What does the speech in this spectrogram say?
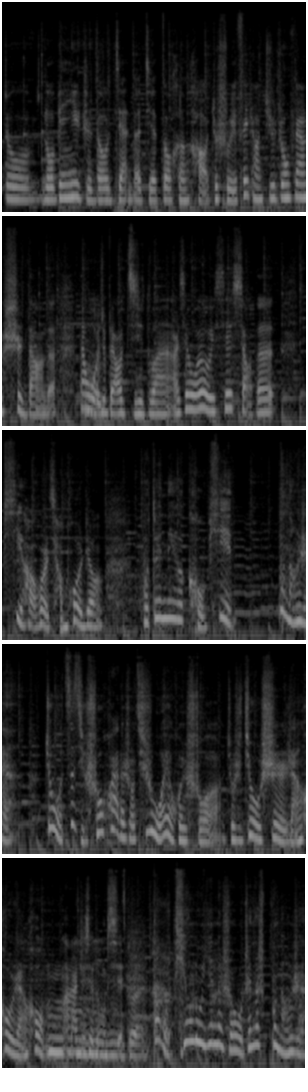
就罗宾一直都剪的节奏很好，就属于非常居中、非常适当的。但我就比较极端，而且我有一些小的癖好或者强迫症，我对那个口癖不能忍。就我自己说话的时候，其实我也会说，就是就是然后然后嗯啊这些东西。对。但我听录音的时候，我真的是不能忍。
